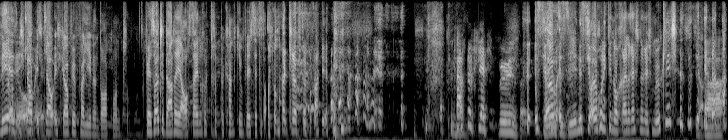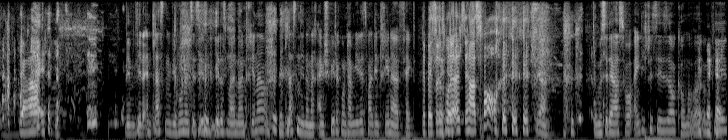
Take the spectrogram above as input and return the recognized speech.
Nee, also ich glaube, ich glaube, ich glaube, wir verlieren in Dortmund. Vielleicht sollte Dada ja auch seinen Rücktritt bekannt geben, vielleicht ist das auch nochmal kräftefrei. Genau. das ist jetzt böse. Ist die, Euro, ist, es ist die Euroleague denn noch rein rechnerisch möglich? Ja. Ja, ja, ist ist. Wir, wir entlassen, wir holen uns jetzt jedes, Mal einen neuen Trainer und entlassen den dann nach einem Spieltag und haben jedes Mal den Trainereffekt. Ein besseres Modell als der HSV. Ja. So müsste der HSV eigentlich durch die Saison kommen, aber irgendwie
